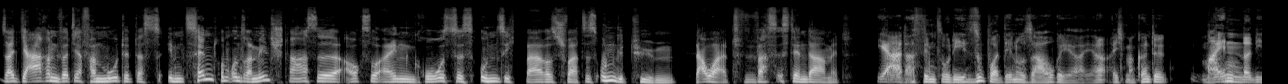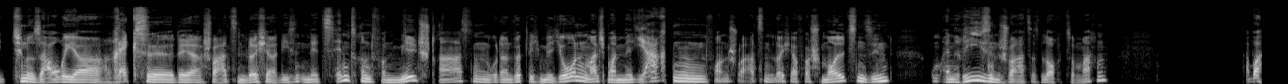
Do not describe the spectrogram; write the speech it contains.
Seit Jahren wird ja vermutet, dass im Zentrum unserer Milchstraße auch so ein großes, unsichtbares, schwarzes Ungetüm dauert. Was ist denn damit? Ja, das sind so die Superdinosaurier, ja. Ich, man könnte meinen, die Dinosaurier, Rexe der schwarzen Löcher, die sind in den Zentren von Milchstraßen, wo dann wirklich Millionen, manchmal Milliarden von schwarzen Löcher verschmolzen sind, um ein riesenschwarzes Loch zu machen. Aber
